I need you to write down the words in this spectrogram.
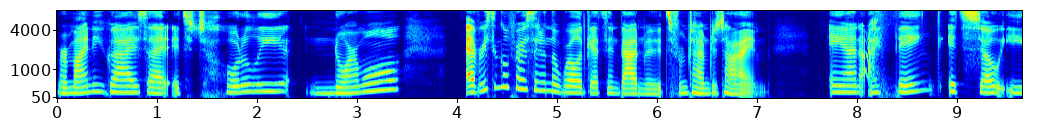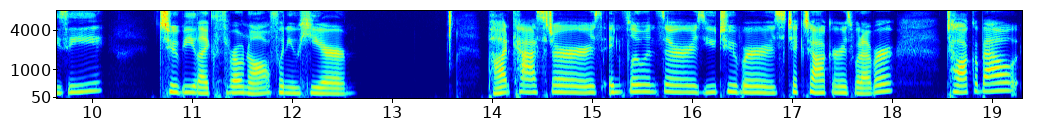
reminding you guys that it's totally normal. Every single person in the world gets in bad moods from time to time. And I think it's so easy to be like thrown off when you hear podcasters, influencers, YouTubers, TikTokers, whatever, talk about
